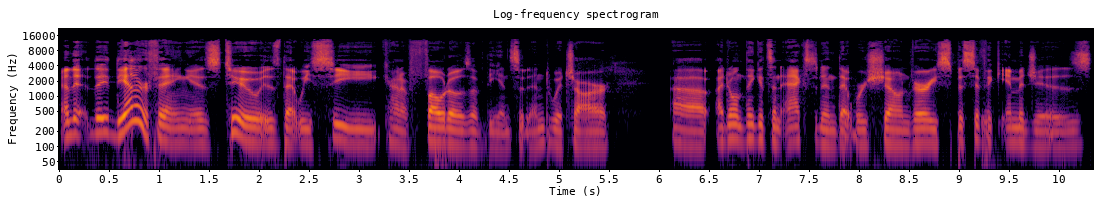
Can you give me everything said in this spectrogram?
And the, the the other thing is too is that we see kind of photos of the incident, which are uh, I don't think it's an accident that we're shown very specific images,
